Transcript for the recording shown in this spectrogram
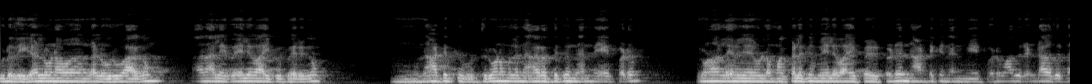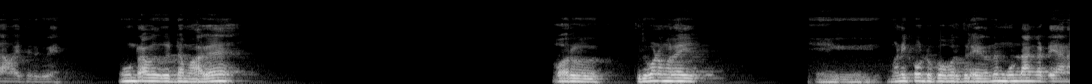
விடுதிகள் உணவகங்கள் உருவாகும். அதனாலே வேலைவாய்ப்பு பெருகும். நாட்டுக்கு திருவண்ணாமலை நகரத்துக்கும் நன்மை ஏற்படும். திருவண்ணாமலையில் உள்ள மக்களுக்கும் வேலைவாய்ப்பு ஏற்படும். நாட்டுக்கு நன்மை ஏற்படும். அது ரெண்டாவது திட்டம் வைத்திருக்கிறேன் மூன்றாவது திட்டமாக ஒரு திருவண்ணாமலை மணிக்கோட்டு கோபுரத்தில் இருந்து மூண்டாங்கட்டையான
